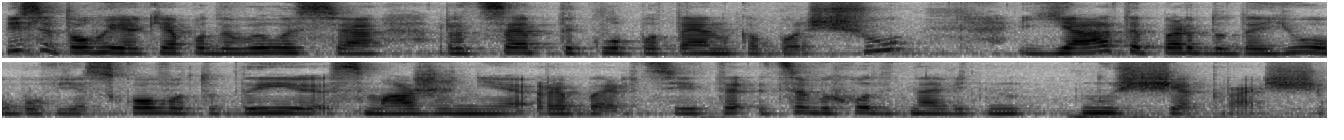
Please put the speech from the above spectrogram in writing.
після того, як я подивилася рецепти Клопотенка борщу, я тепер додаю обов'язково туди смажені реберці. І це виходить навіть ну ще краще.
